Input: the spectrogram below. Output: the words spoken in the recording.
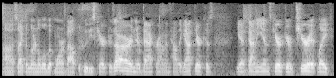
Uh, so I can learn a little bit more about who these characters are and their background and how they got there. Because yeah, Donnie Yen's character of Chirrut, like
